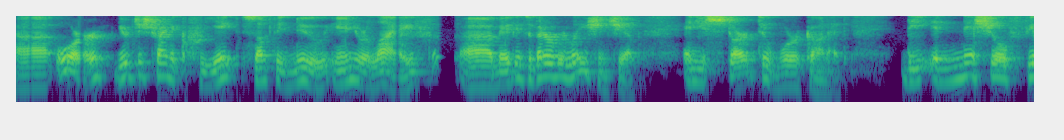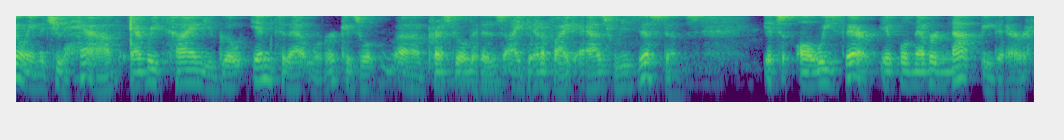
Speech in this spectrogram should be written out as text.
uh, or you're just trying to create something new in your life. Uh, maybe it's a better relationship, and you start to work on it. The initial feeling that you have every time you go into that work is what uh, Pressfield has identified as resistance it's always there. It will never not be there.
